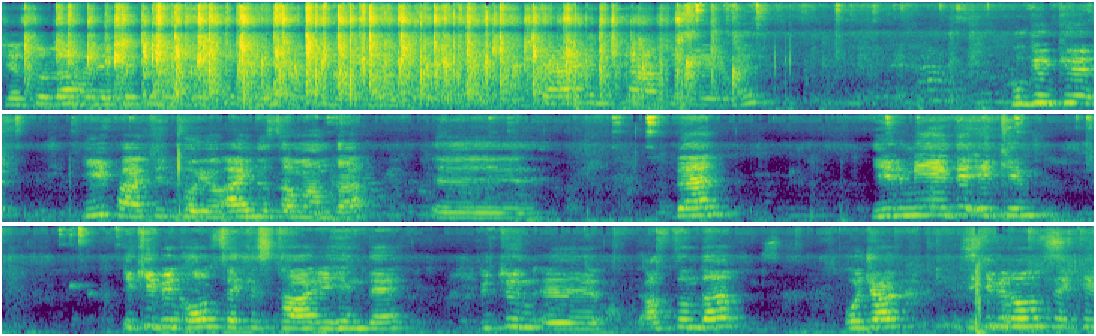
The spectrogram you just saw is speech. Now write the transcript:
Cesurlar Hareketi'nin cesur temsilcileri, değerli misafirlerimiz, bugünkü İyi Parti toyu aynı zamanda eee, ben 27 Ekim 2018 tarihinde bütün eee, aslında Ocak 2018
